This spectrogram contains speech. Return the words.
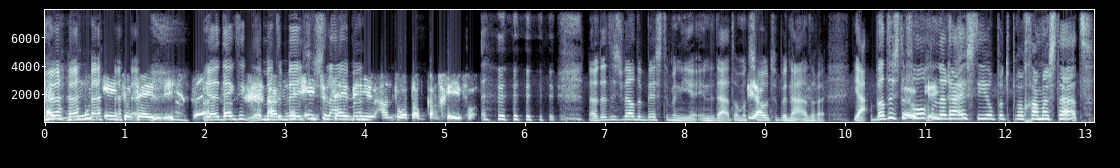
er moet eentje zijn die... Jij denkt, ik- met er een moet beetje zijn die hier antwoord op kan geven. Nou, dat is wel de beste manier inderdaad, om het Ja. zo te benaderen. Ja, wat is de volgende reis die op het programma staat?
